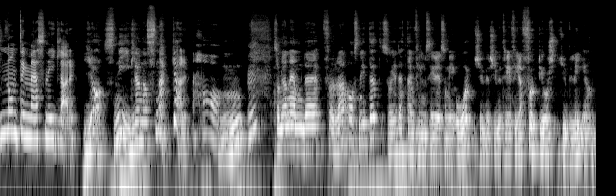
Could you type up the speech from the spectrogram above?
Någonting med sniglar. Ja, Sniglarna snackar! Jaha. Mm. Som jag nämnde förra avsnittet så är detta en filmserie som i år, 2023, firar 40-årsjubileum.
